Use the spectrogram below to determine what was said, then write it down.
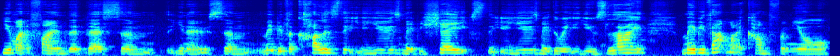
you might find that there's some you know some maybe the colors that you use maybe shapes that you use maybe the way you use light maybe that might come from your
